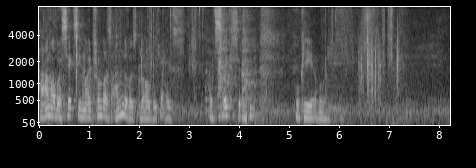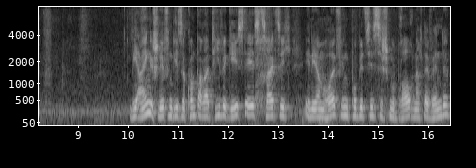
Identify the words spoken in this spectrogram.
arm, aber sexy meint schon was anderes, glaube ich, als, als Sex. Okay, aber. Wie eingeschliffen diese komparative Geste ist, zeigt sich in ihrem häufigen publizistischen Gebrauch nach der Wende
